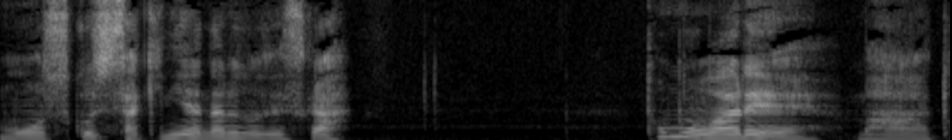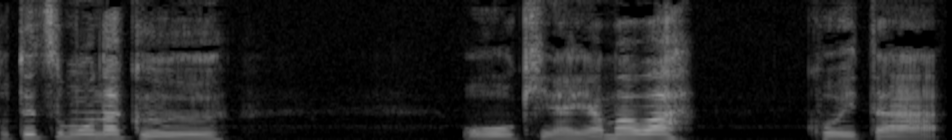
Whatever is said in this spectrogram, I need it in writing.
もう少し先にはなるのですが、ともあれ、まあ、とてつもなく大きな山はこういった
